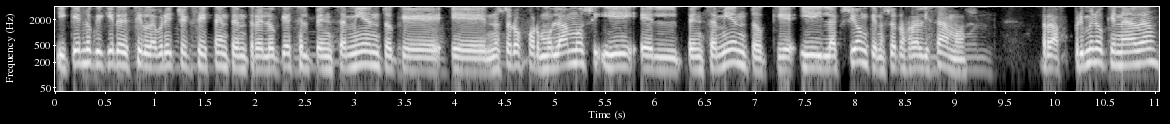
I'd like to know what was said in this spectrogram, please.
¿Y qué es lo que quiere decir la brecha existente entre lo que es el pensamiento que eh, nosotros formulamos y el pensamiento que, y la acción que nosotros realizamos? Raf, primero que nada,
